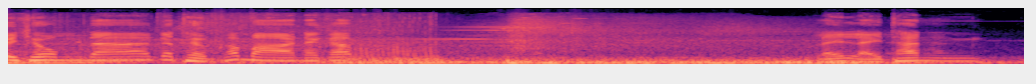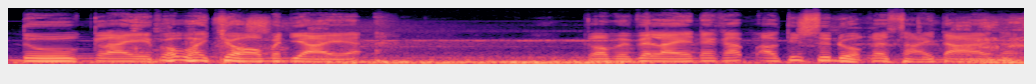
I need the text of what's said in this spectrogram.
คุณผู้ชมนะก็เถิบเข้ามานะครับ หลาย ๆ ท่านดูไกลเพราะว่าจอมันใหญ่อะก็ไม่เป็นไรนะครับ เอาที่สะดวกกับสายตานะ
